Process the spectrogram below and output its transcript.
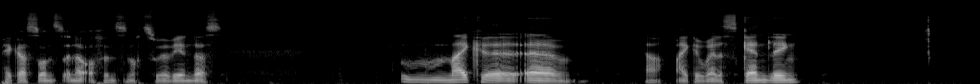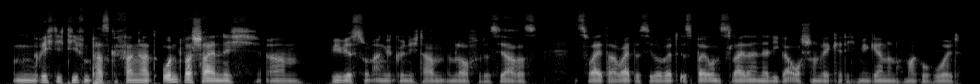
Packers sonst in der Offense noch zu erwähnen, dass Michael, äh, ja, Michael Wallace Scandling einen richtig tiefen Pass gefangen hat und wahrscheinlich, ähm, wie wir es schon angekündigt haben, im Laufe des Jahres zweiter Wide Receiver wird, ist bei uns leider in der Liga auch schon weg, hätte ich mir gerne nochmal geholt.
